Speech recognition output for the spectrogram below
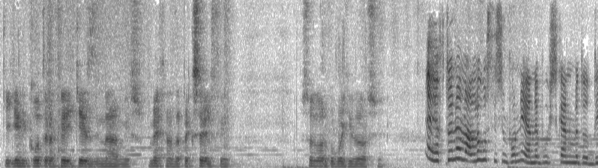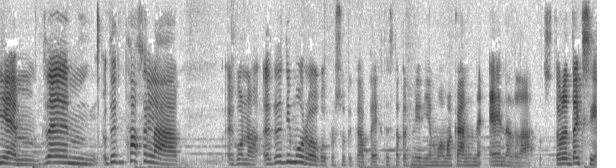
και γενικότερα θεϊκές δυνάμεις μέχρι να τα απεξέλθει στον όρκο που έχει δώσει. Ε, αυτό είναι αναλόγως στη συμφωνία ναι, που έχεις κάνει με τον DM. Δεν, δεν θα ήθελα εγώ να. ε, δεν τιμωρώ εγώ προσωπικά παίχτε στα παιχνίδια μου άμα κάνουν ένα λάθος. Τώρα εντάξει,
